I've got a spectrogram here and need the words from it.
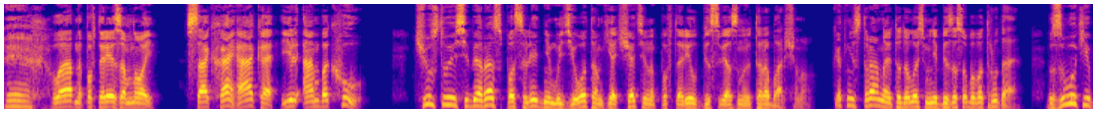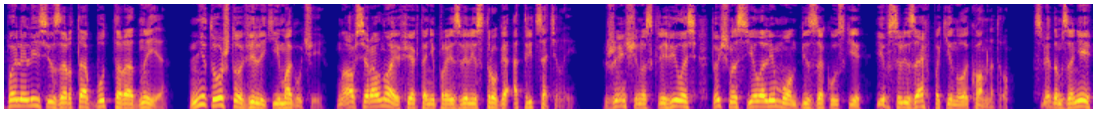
Эх, ладно, повторяй за мной. Сакхай ака иль амбакху. Чувствуя себя раз последним идиотом, я тщательно повторил бессвязную тарабарщину. Как ни странно, это далось мне без особого труда. Звуки полились изо рта, будто родные. Не то что великий и могучий, но все равно эффект они произвели строго отрицательный. Женщина скривилась, точно съела лимон без закуски и в слезах покинула комнату. Следом за ней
